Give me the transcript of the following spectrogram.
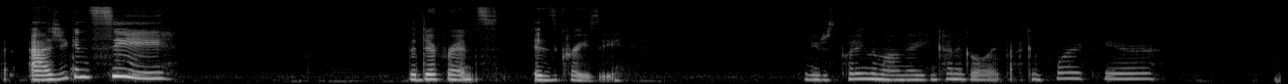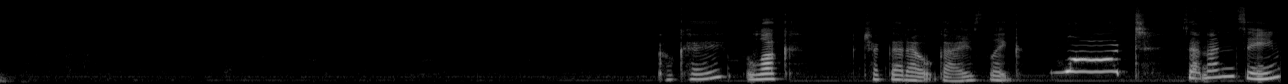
But as you can see, the difference is crazy. And you're just putting them on there. You can kind of go like back and forth here. Okay, look, check that out, guys. Like, what? Is that not insane?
